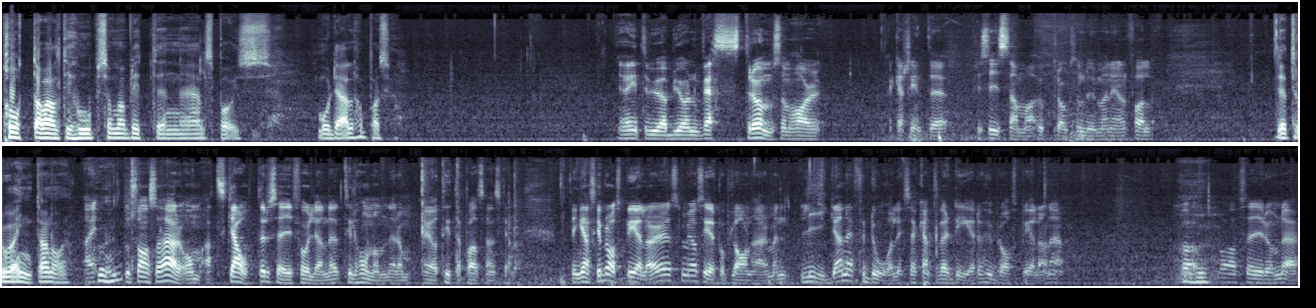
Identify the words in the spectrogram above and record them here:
pott av alltihop som har blivit en Älvsborgs modell hoppas jag. Jag intervjuar Björn Westström som har, kanske inte precis samma uppdrag som du, men i alla fall. Det tror jag inte han har. Nej, då sa han så här om att scouter säger följande till honom när, de, när jag tittar på Allsvenskan. Det är en ganska bra spelare som jag ser på plan här, men ligan är för dålig så jag kan inte värdera hur bra spelaren är. Va, Mm. Vad säger du om det?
